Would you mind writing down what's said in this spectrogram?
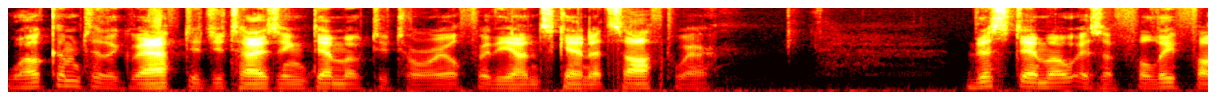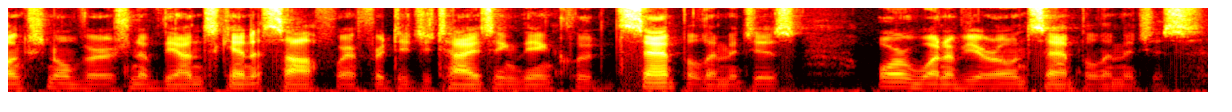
Welcome to the Graph Digitizing demo tutorial for the UN-SCAN-IT software. This demo is a fully functional version of the UN-SCAN-IT software for digitizing the included sample images or one of your own sample images.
